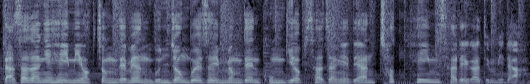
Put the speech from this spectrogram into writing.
나 사장의 해임이 확정되면 문 정부에서 임명된 공기업 사장에 대한 첫 해임 사례가 됩니다.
